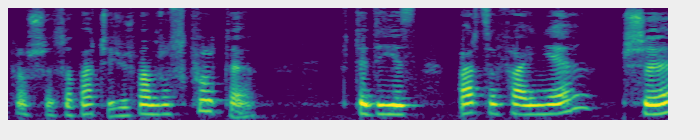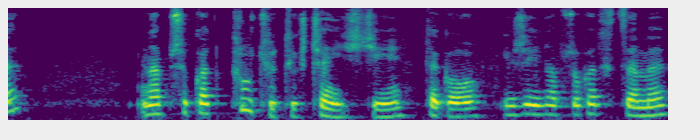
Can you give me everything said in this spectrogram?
proszę zobaczyć, już mam rozprute. Wtedy jest bardzo fajnie przy na przykład pruciu tych części tego, jeżeli na przykład chcemy,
